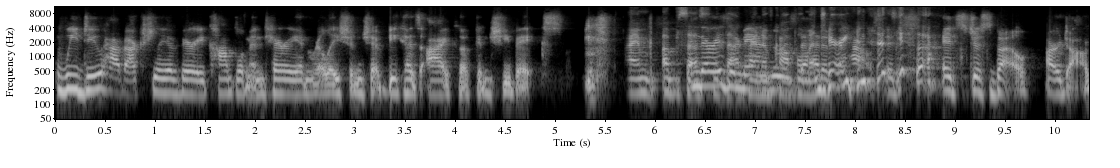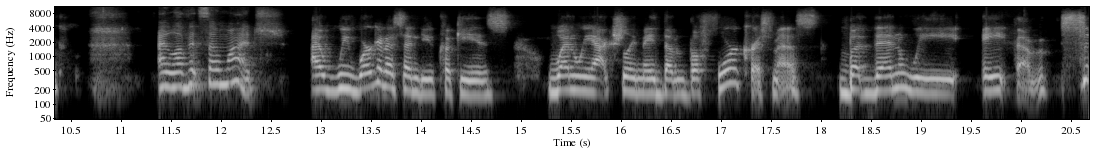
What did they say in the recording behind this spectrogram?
we do have actually a very complementarian relationship because I cook and she bakes. I'm obsessed And there with is a man kind of who is the head of the house. complementarianism. It's just Bo, our dog. I love it so much. I, we were going to send you cookies when we actually made them before Christmas, but then we ate them. So,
